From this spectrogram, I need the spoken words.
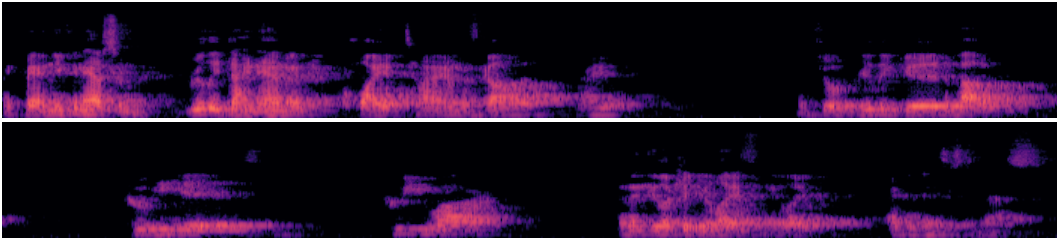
Like, man, you can have some really dynamic, quiet time with God, right? And feel really good about who He is, who you are. And then you look at your life and you're like, everything's just a mess.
